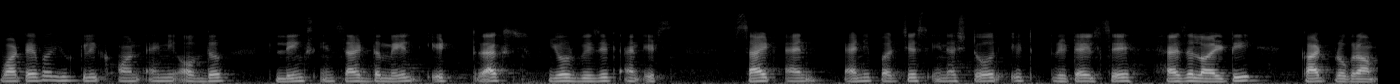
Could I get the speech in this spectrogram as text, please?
whatever you click on any of the links inside the mail it tracks your visit and its site and any purchase in a store it retail say has a loyalty card program.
